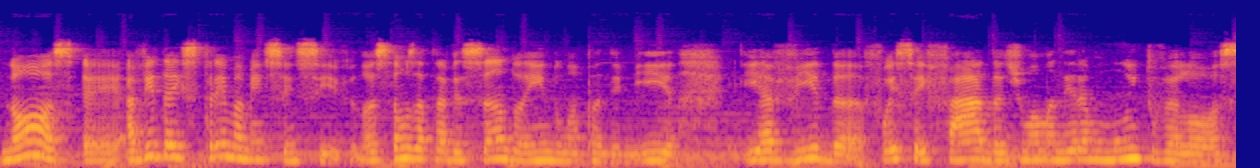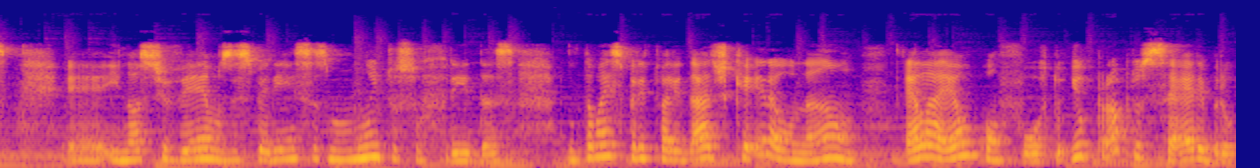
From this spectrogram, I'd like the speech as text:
Nós, é, a vida é extremamente sensível. Nós estamos atravessando ainda uma pandemia e a vida foi ceifada de uma maneira muito veloz é, e nós tivemos experiências muito sofridas. Então, a espiritualidade, queira ou não, ela é um conforto e o próprio cérebro,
